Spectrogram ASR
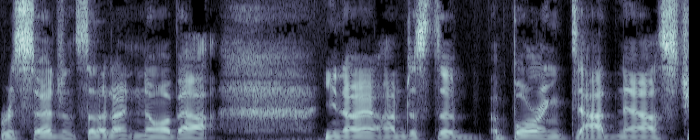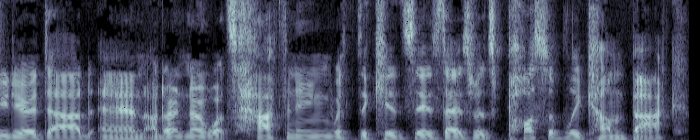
resurgence that I don't know about. You know, I'm just a, a boring dad now, studio dad, and I don't know what's happening with the kids these days, but it's possibly come back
